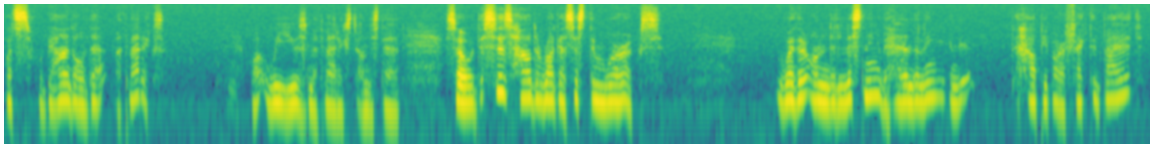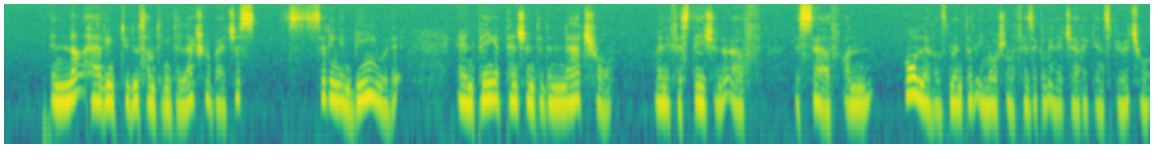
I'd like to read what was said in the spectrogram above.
What's behind all of that? Mathematics. What we use mathematics to understand. So this is how the raga system works. Whether on the listening, the handling, and the, how people are affected by it, and not having to do something intellectual by just sitting and being with it, and paying attention to the natural manifestation of the self on all levels mental, emotional, physical, energetic, and spiritual.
